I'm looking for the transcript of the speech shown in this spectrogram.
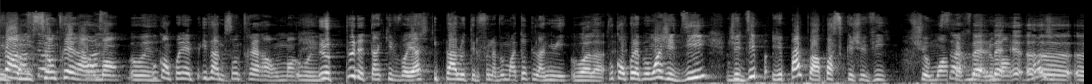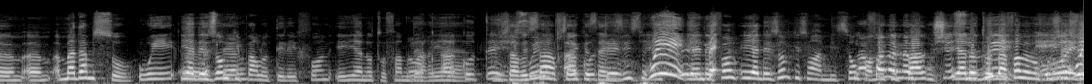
va en mission que- très parce- rarement. oui. Vous comprenez un peu, il va en mission très rarement. Oui. Et le peu de temps qu'il voyage, il parle au téléphone avec moi toute la nuit. Voilà. Vous comprenez un peu, moi je dis, je dis, je parle par rapport à ce que je vis chez moi Ça, mais- personnellement. mais, euh, euh, euh, euh, Madame So, Oui, il y a euh, des hommes qui parlent au téléphone et il y a notre femme derrière. à côté. Vous savez Oui, ça, vous savez à que ça existe? Oui, il y a des mais- femmes, il y a des hommes qui sont en mission La pendant qu'ils parlent. Il y a l'autre, la femme est même couchée Oui,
